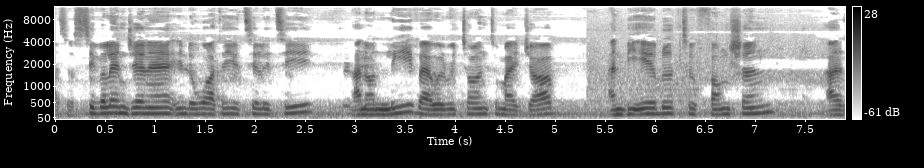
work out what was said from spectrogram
as a civil engineer in the water utility and on leave, I will return to my job and be able to function as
